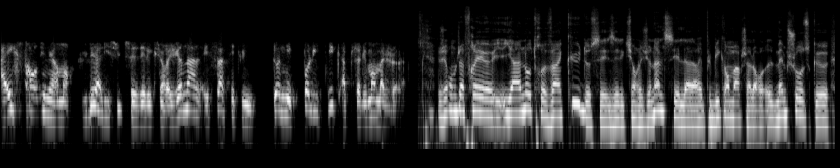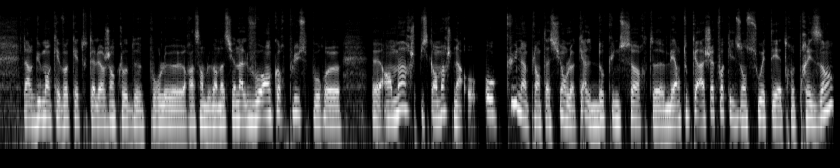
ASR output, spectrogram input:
a extraordinairement reculé à l'issue de ces élections régionales. Et ça, c'est une donnée politique absolument majeure. Jérôme Jaffray, euh, il y a un autre vaincu de ces élections régionales, c'est la République en marche. Alors, euh, même chose que l'argument qu'évoquait tout à l'heure Jean-Claude pour le Rassemblement national vaut encore plus pour euh, En Marche, puisqu'En Marche n'a aucune implantation locale d'aucune sorte. Mais en tout cas, à chaque fois qu'ils ont souhaité être présents,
